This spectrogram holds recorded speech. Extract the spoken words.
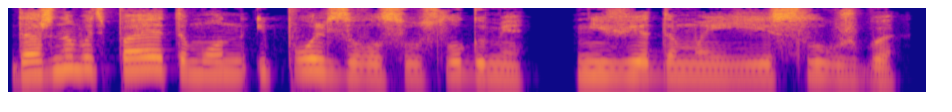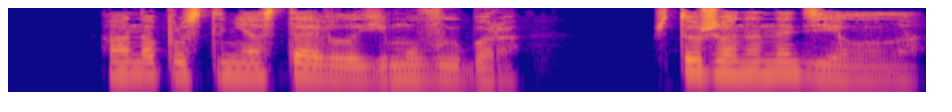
Должно быть, поэтому он и пользовался услугами неведомой ей службы, а она просто не оставила ему выбора. Что же она наделала?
